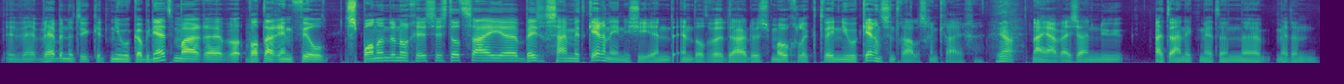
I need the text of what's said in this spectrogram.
we, hebben natuurlijk het nieuwe kabinet, maar eh, wat, daarin veel spannender nog is, is dat zij eh, bezig zijn met kernenergie en, en dat we daar dus mogelijk twee nieuwe kerncentrales gaan krijgen. ja. Nou ja, wij zijn nu uiteindelijk met een, met een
